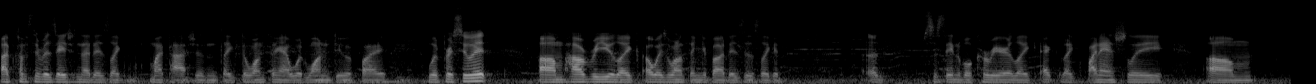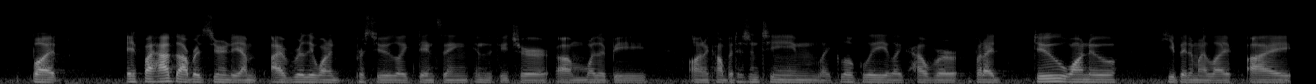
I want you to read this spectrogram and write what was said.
I've come to the realization that is like my passion, like the one thing I would want to do if I would pursue it. Um, however, you like always want to think about is this like a, a sustainable career, like like financially. Um, but if I have the opportunity, I'm I really want to pursue like dancing in the future, um, whether it be on a competition team, like locally, like however. But I do want to keep it in my life. I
